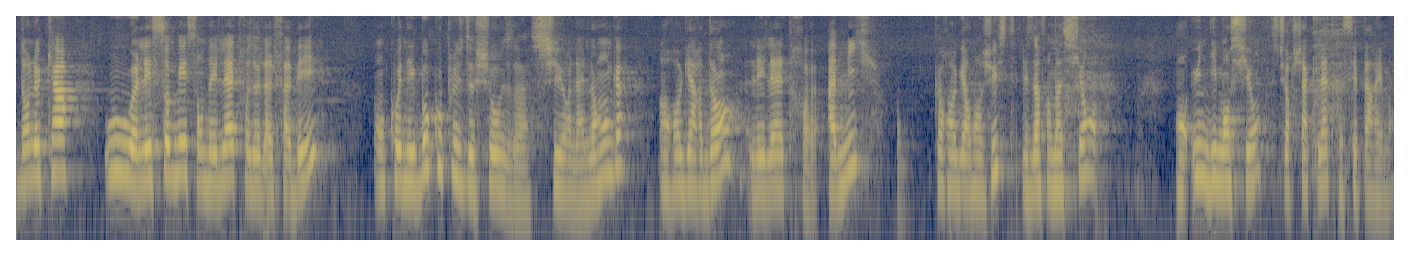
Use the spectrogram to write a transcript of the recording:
Dans le cas où les sommets sont des lettres de l'alphabet, on connaît beaucoup plus de choses sur la langue en regardant les lettres amis qu'en regardant juste les informations en une dimension sur chaque lettre séparément.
